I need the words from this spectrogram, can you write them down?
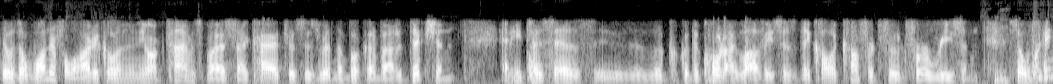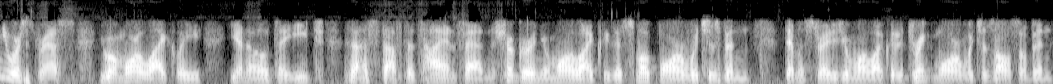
There was a wonderful article in the New York Times by a psychiatrist who's written a book about addiction, and he t- says the, the quote I love. He says they call it comfort food for a reason. Hmm. So when you are stressed, you are more likely, you know, to eat uh, stuff that's high in fat and sugar, and you're more likely to smoke more, which has been demonstrated. You're more likely to drink more, which has also been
